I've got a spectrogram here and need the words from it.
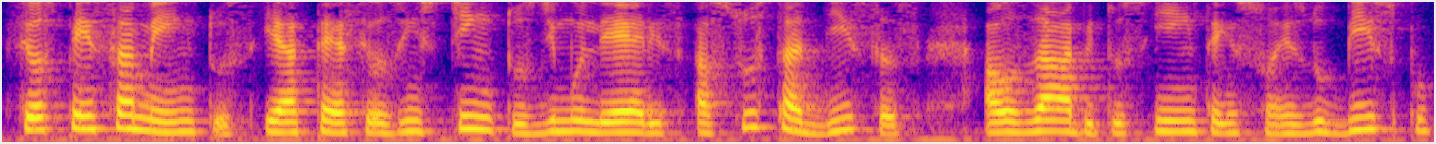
seus pensamentos e até seus instintos de mulheres assustadiças aos hábitos e intenções do bispo,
